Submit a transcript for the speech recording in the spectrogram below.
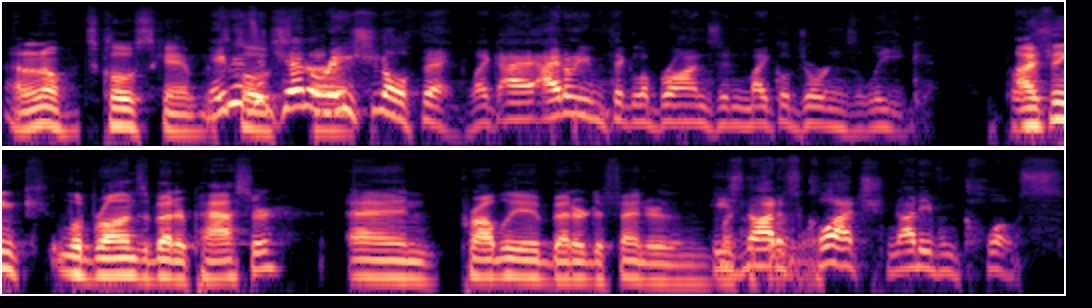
I don't know. It's close, Cam. Maybe it's, it's a generational uh, thing. Like I, I don't even think LeBron's in Michael Jordan's league. Personally. I think LeBron's a better passer and probably a better defender than. He's Michael not Jordan as clutch, not even close.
